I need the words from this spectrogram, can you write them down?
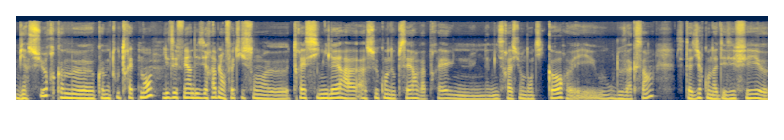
Bien sûr, comme, euh, comme tout traitement, les effets indésirables, en fait, ils sont euh, très similaires à, ceux qu'on observe après une, administration d'anticorps ou de vaccins. C'est-à-dire qu'on a des effets euh,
